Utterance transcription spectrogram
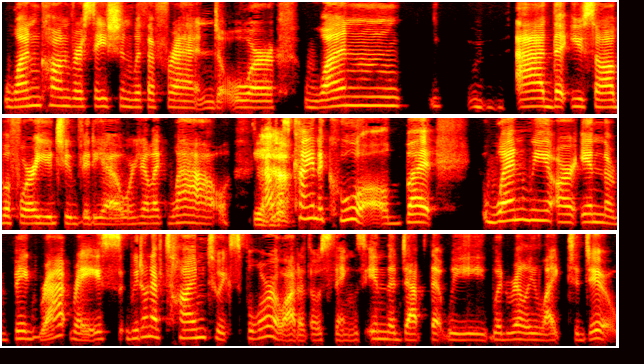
one conversation with a friend or one ad that you saw before a YouTube video where you're like, wow, yeah. that was kind of cool. But when we are in the big rat race, we don't have time to explore a lot of those things in the depth that we would really like to do.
